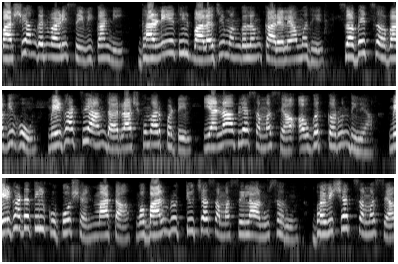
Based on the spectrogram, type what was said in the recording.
पाचशे अंगणवाडी सेविकांनी धारणी येथील बालाजी मंगलम कार्यालयामध्ये सभेत सहभागी होऊन मेळघाटचे आमदार राजकुमार पटेल यांना आपल्या समस्या अवगत करून दिल्या. मेळघाटातील कुपोषण माता व बालमृत्यूच्या समस्येला अनुसरून भविष्यात समस्या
